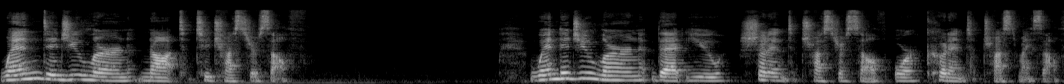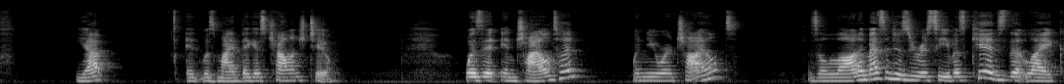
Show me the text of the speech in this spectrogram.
When did you learn not to trust yourself? When did you learn that you shouldn't trust yourself or couldn't trust myself? Yep, it was my biggest challenge too. Was it in childhood when you were a child? There's a lot of messages you receive as kids that, like,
